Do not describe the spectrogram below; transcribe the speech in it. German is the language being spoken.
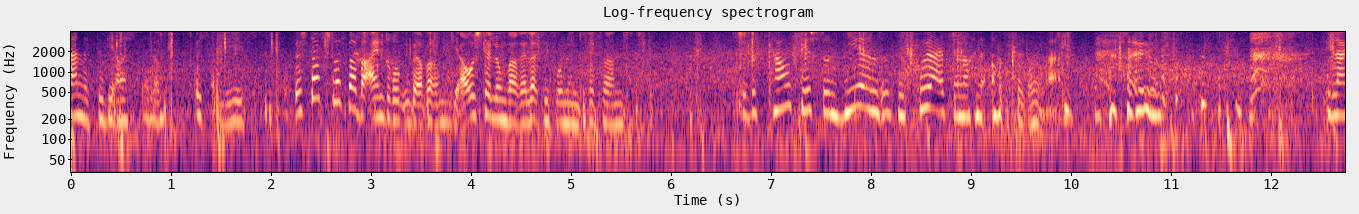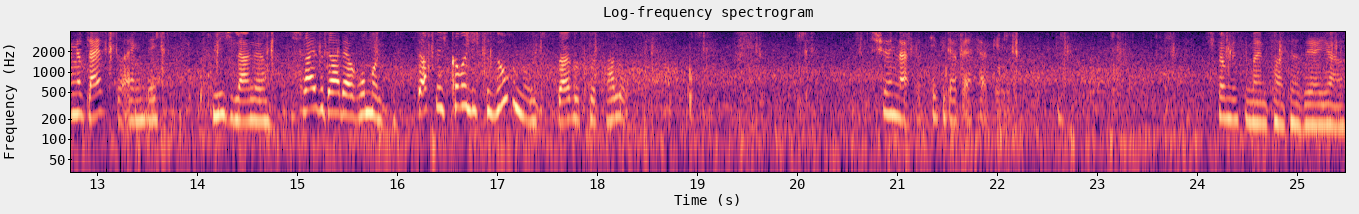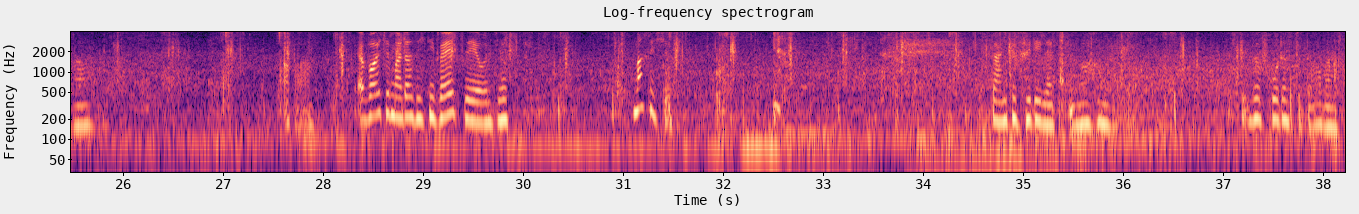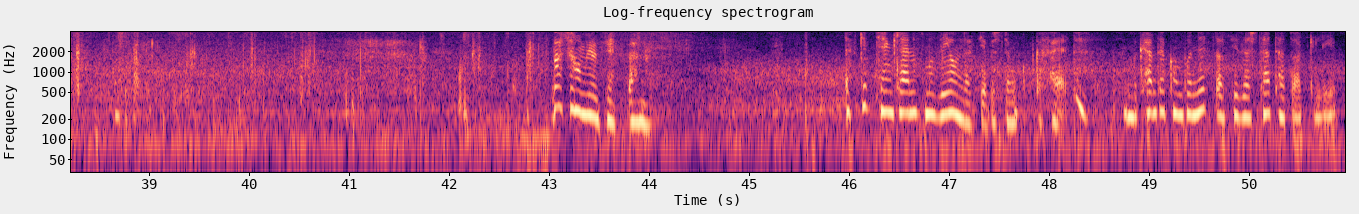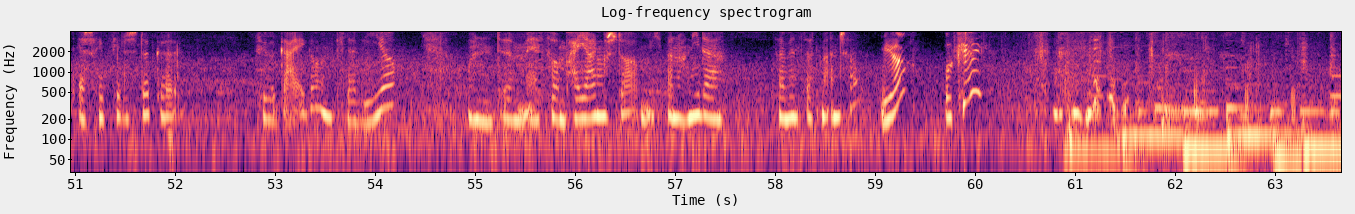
fandest du die Ausstellung? Es geht. Das Stadtschloss war beeindruckend, aber die Ausstellung war relativ uninteressant. Du bist kaum vier Stunden hier und das ist wie früher, als wir noch in der Ausbildung waren. Stimmt. Wie lange bleibst du eigentlich? Nicht lange. Ich reise gerade herum und dachte, ich komme dich besuchen und sage kurz Hallo. Es ist schön, dass es dir wieder besser geht. Ich vermisse meinen Vater sehr, Jahre. Er wollte mal, dass ich die Welt sehe und jetzt mache ich es. Danke für die letzten Wochen. Ich bin so froh, dass du da warst. Was schauen wir uns jetzt an? Es gibt hier ein kleines Museum, das dir bestimmt gut gefällt. Ein bekannter Komponist aus dieser Stadt hat dort gelebt. Er schrieb viele Stücke für Geige und Klavier. Und ähm, er ist vor ein paar Jahren gestorben. Ich war noch nie da. Sollen wir uns das mal anschauen? Ja, okay.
